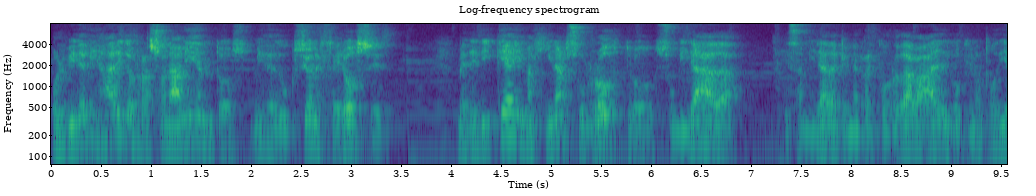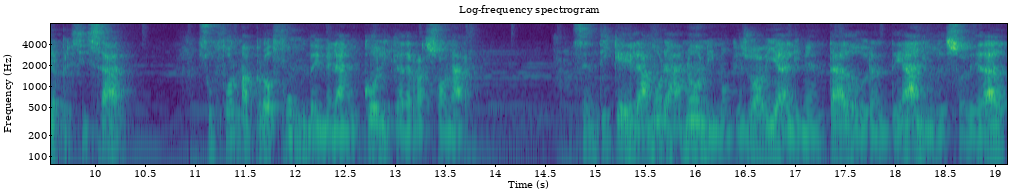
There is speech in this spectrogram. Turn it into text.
Olvidé mis áridos razonamientos, mis deducciones feroces, me dediqué a imaginar su rostro, su mirada, esa mirada que me recordaba algo que no podía precisar, su forma profunda y melancólica de razonar. Sentí que el amor anónimo que yo había alimentado durante años de soledad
